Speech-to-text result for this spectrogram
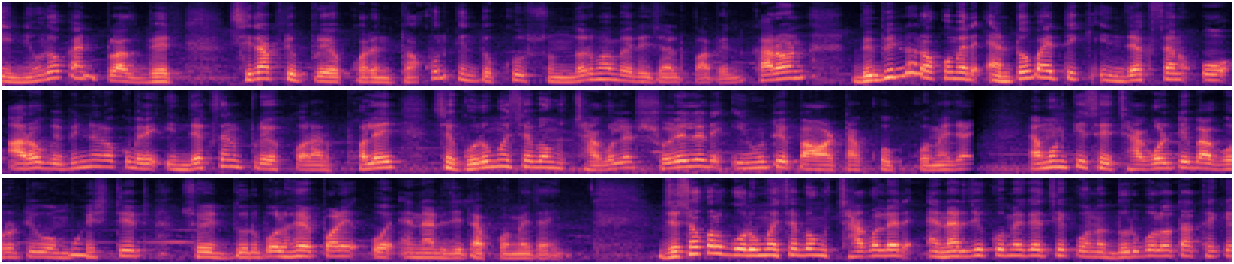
এই নিউরোকাইন প্লাস ভেট সিরাপটি প্রয়োগ করেন, তখন কিন্তু খুব সুন্দরভাবে রেজাল্ট পাবেন। কারণ বিভিন্ন রকমের অ্যান্টিবায়োটিক ইঞ্জেকশন ও আরও বিভিন্ন রকমের ইঞ্জেকশন প্রয়োগ করার ফলে সে গরু মহিষ এবং ছাগলের শরীরের ইমিউনিটি পাওয়ারটা খুব কমে যায়। এমনকি সেই ছাগলটি বা গরুটি ও মহিষটির শরীর দুর্বল হয়ে পড়ে ও এনার্জিটা কমে যায়। যে সকল গরু, মহিষ এবং ছাগলের এনার্জি কমে গেছে, কোনো দুর্বলতা থেকে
